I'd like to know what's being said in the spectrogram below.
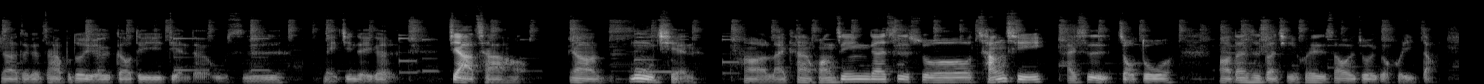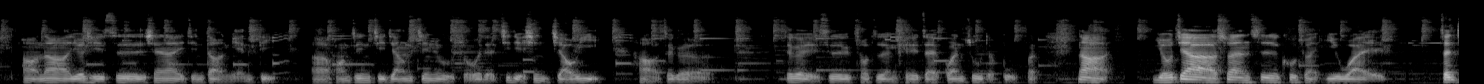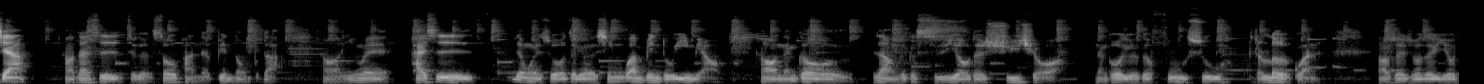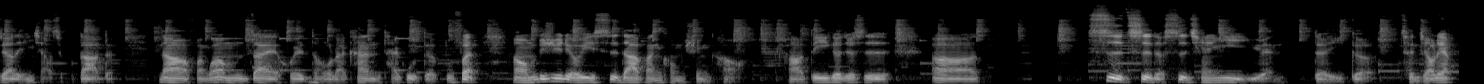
那这个差不多有一个高低一点的五十美金的一个价差，哈，那目前啊来看，黄金应该是说长期还是走多，啊，但是短期会稍微做一个回档，啊，那尤其是现在已经到年底，呃，黄金即将进入所谓的季节性交易，好，这个。这个也是投资人可以在关注的部分。那油价算是库存意外增加，好，但是这个收盘的变动不大，啊，因为还是认为说这个新冠病毒疫苗，好，能够让这个石油的需求啊，能够有一个复苏，比较乐观。啊，所以说这个油价的影响是不大的。那反观我们再回头来看台股的部分，啊，我们必须留意四大翻空讯号。好，第一个就是呃四次的四千亿元的一个成交量。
